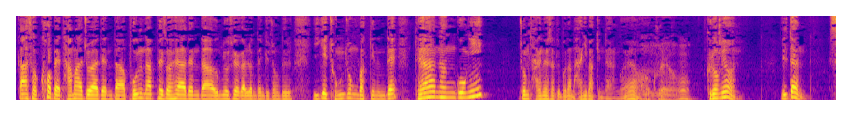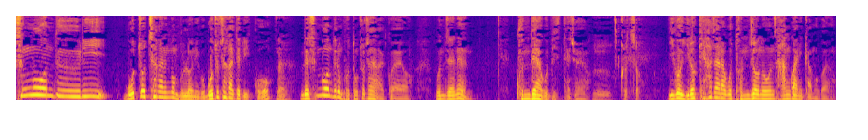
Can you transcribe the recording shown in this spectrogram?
까서 컵에 담아줘야 된다, 보는 앞에서 해야 된다, 음료수에 관련된 규정들 이게 종종 바뀌는데 대한항공이 좀 다른 회사들보다 많이 바뀐다는 거예요. 어, 그래요. 그러면 일단 승무원들이 못 쫓아가는 건 물론이고 못 쫓아갈 때도 있고, 네. 근데 승무원들은 보통 쫓아갈 거예요. 문제는 군대하고 비슷해져요. 음, 그렇죠. 이거 이렇게 하자라고 던져놓은 상관이 까먹어요.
